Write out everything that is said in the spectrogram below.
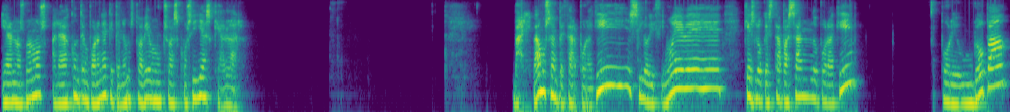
y ahora nos vamos a la edad contemporánea que tenemos todavía muchas cosillas que hablar. Vale, vamos a empezar por aquí, siglo XIX, qué es lo que está pasando por aquí, por Europa.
